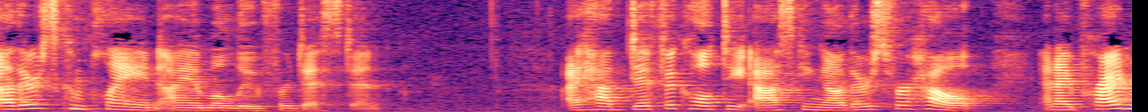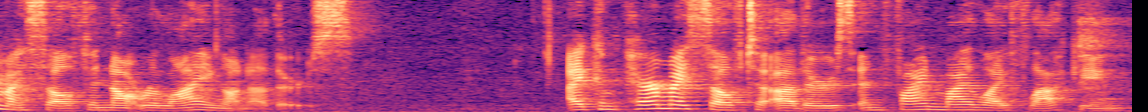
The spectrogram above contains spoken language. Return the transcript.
Others complain I am aloof or distant. I have difficulty asking others for help, and I pride myself in not relying on others. I compare myself to others and find my life lacking.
